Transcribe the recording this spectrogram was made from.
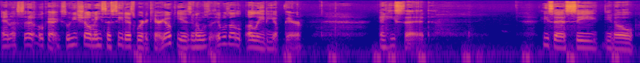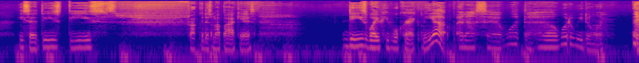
And I said, okay. So he showed me. He said, see, that's where the karaoke is. And it was it was a, a lady up there. And he said, he said, see, you know, he said these these fuck it, it's my podcast. These white people crack me up. And I said, What the hell? What are we doing?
